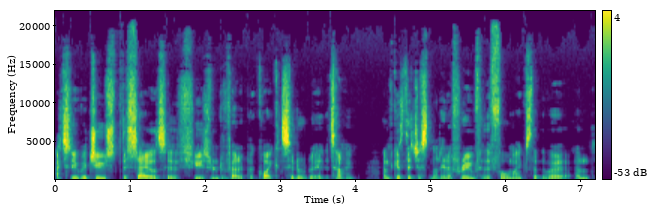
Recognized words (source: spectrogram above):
actually reduced the sales of user and developer quite considerably at the time. And because there's just not enough room for the four mags that there were. And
